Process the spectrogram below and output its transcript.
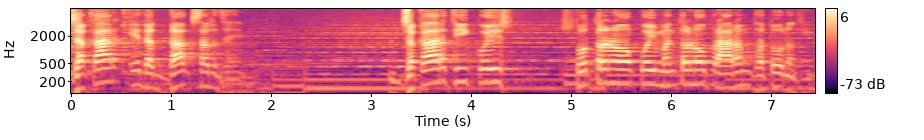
જકાર એ દગ્ધાક્ષર છે. જકારથી કોઈ સ્તોત્રનો કોઈ મંત્રનો પ્રારંભ થતો નથી.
